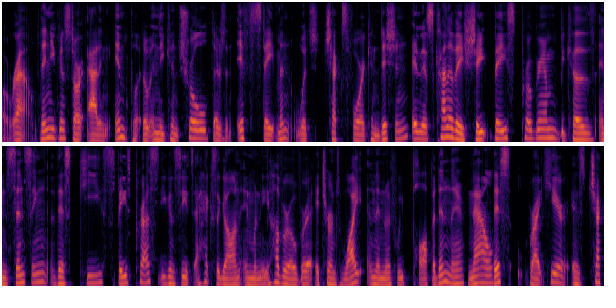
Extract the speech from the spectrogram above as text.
around. Then you can start adding input. So in the control, there's an if statement which checks for a condition and it's kind of a shape based program because in sensing this key space press, you can see it's a hexagon and when you hover over it, it turns white and then if we plop it in there, now this right here is checking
